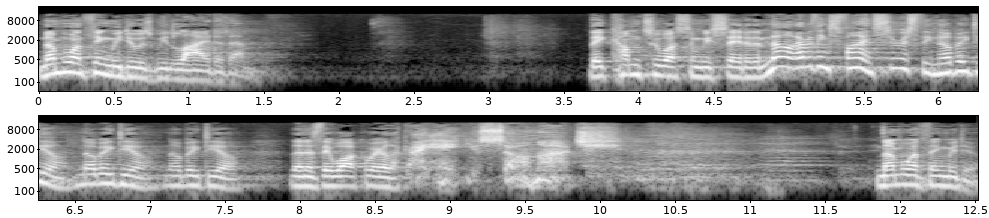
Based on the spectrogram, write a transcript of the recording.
number one thing we do is we lie to them. They come to us and we say to them, No, everything's fine. Seriously, no big deal. No big deal. No big deal. Then as they walk away, we're like, I hate you so much. Number one thing we do.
